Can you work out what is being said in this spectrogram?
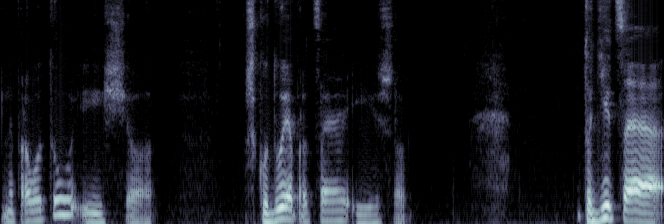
неправоту і що шкодує про це, і що тоді це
